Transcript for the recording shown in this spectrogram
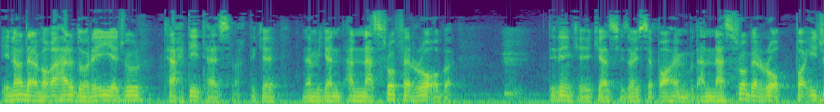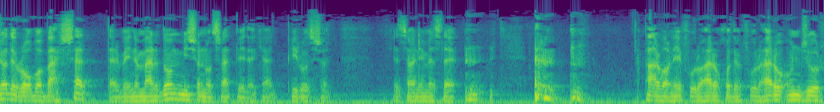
اینا در واقع هر دوره یه جور تهدید هست. وقتی که اینا میگن النصر فر رعب دیدین که یکی از چیزای سپاه همین بود. النصر به رعب. با ایجاد رعب و وحشت در بین مردم میشه نصرت پیدا کرد. پیروز شد. کسانی مثل پروانه فروهر و خود فروهر و اونجور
